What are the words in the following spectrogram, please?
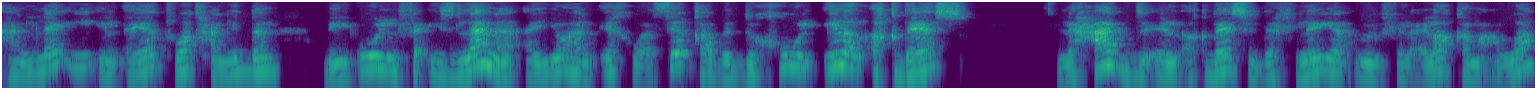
هنلاقي الآيات واضحة جدا بيقول فإذ لنا أيها الإخوة ثقة بالدخول إلى الأقداس لحد الأقداس الداخلية في العلاقة مع الله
